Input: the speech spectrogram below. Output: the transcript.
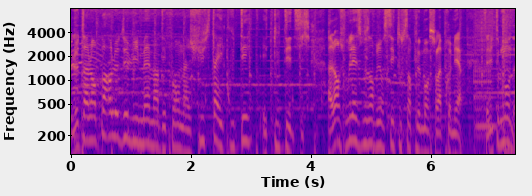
Le talent parle de lui-même, hein. des fois on a juste à écouter et tout est dit. Alors je vous laisse vous ambiancer tout simplement sur la première. Salut tout le monde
